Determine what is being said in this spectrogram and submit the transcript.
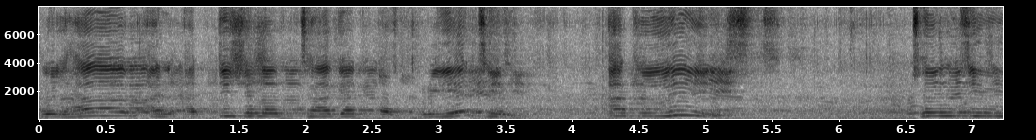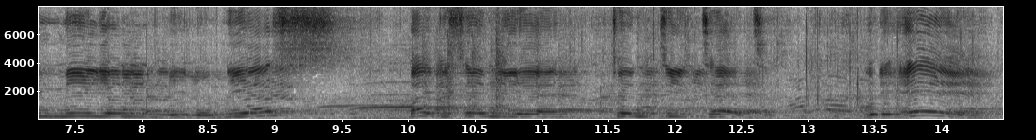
will have an additional target of creating at least 20 million millionaires by the same year 2030 with the aim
